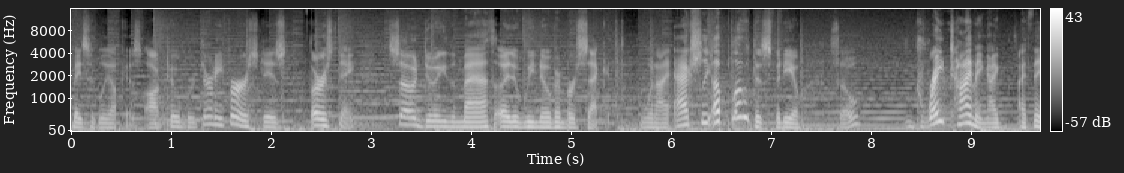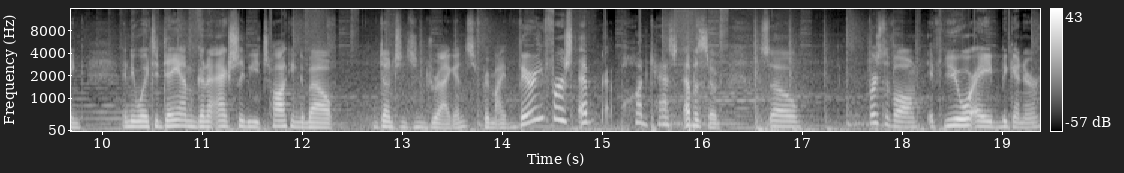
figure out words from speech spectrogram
basically because October 31st is Thursday. So, doing the math, uh, it'll be November 2nd when I actually upload this video. So, great timing, I, I think. Anyway, today I'm going to actually be talking about Dungeons and Dragons for my very first ever podcast episode. So, First of all, if you're a beginner,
